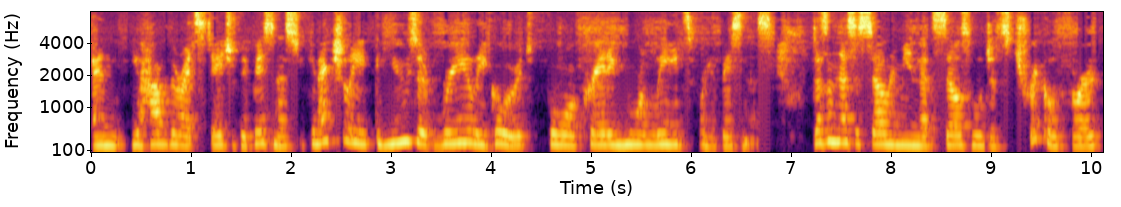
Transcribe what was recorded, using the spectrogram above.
and you have the right stage of your business, you can actually use it really good for creating more leads for your business. Doesn't necessarily mean that sales will just trickle through,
